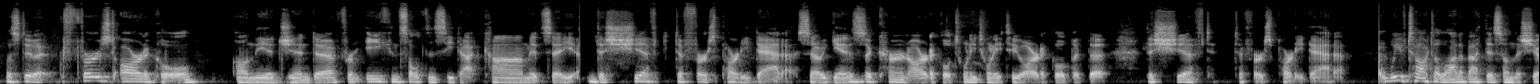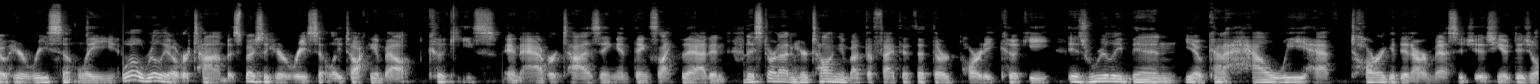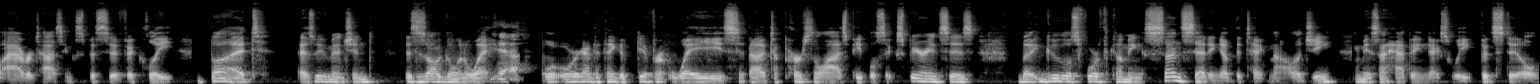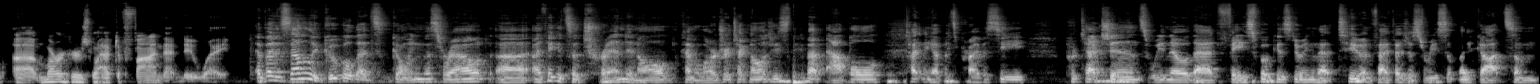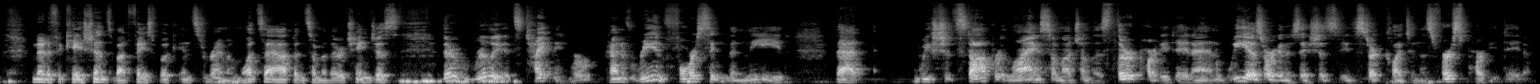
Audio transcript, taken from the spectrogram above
Let's do it. First article on the agenda from econsultancy.com. It's a the shift to first party data. So again, this is a current article, 2022 article, but the the shift to first party data. We've talked a lot about this on the show here recently. Well, really over time, but especially here recently, talking about cookies and advertising and things like that. And they start out in here talking about the fact that the third party cookie has really been, you know, kind of how we have targeted our messages, you know, digital advertising specifically. But as we've mentioned, this is all going away. Yeah. We're going to think of different ways uh, to personalize people's experiences. But Google's forthcoming sunsetting of the technology, I mean, it's not happening next week, but still, uh, marketers will have to find that new way. But it's not only Google that's going this route. Uh, I think it's a trend in all kind of larger technologies. Think about Apple tightening up its privacy protections. We know that Facebook is doing that too. In fact, I just recently got some notifications about Facebook, Instagram, and WhatsApp and some of their changes. They're really, it's tightening. We're kind of reinforcing the need that we should stop relying so much on this third party data. And we as organizations need to start collecting this first party data.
